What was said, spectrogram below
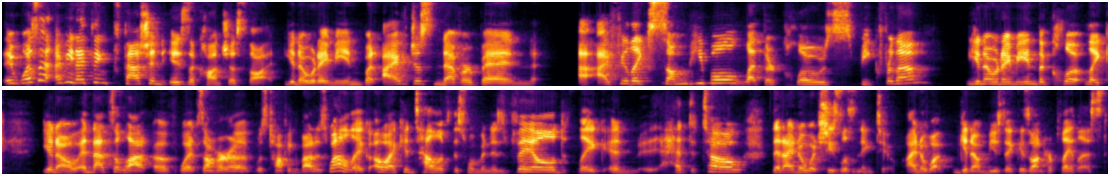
It wasn't. I mean, I think fashion is a conscious thought. You know what I mean? But I've just never been. I I feel like some people let their clothes speak for them. You know what I mean? The clo like you know, and that's a lot of what Zahara was talking about as well. Like, oh, I can tell if this woman is veiled, like, and eh, head to toe, that I know what she's listening to. I know what you know music is on her playlist.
